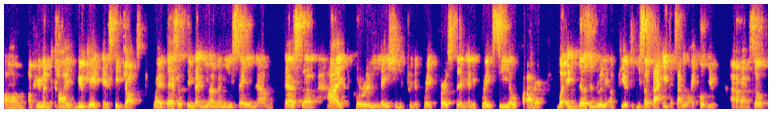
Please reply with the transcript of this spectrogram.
um, of humankind, Bill Gates and Steve Jobs, right? That's a thing that you, I remember you saying, um, there's a high correlation between a great person and a great CEO founder, but it doesn't really appear to be. So that is exactly what I quote you, Avram. So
